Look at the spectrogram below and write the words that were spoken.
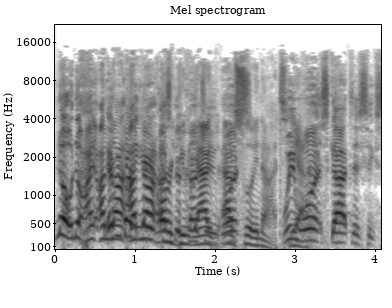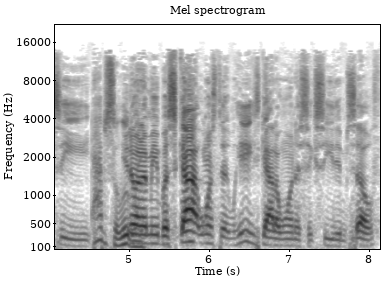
No, no, I- I'm not- I'm not arguing. Country I- wants- absolutely not. We Yeah. want Scott to succeed. Absolutely. You know what I mean? But Scott wants to. He's got to want to succeed himself,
